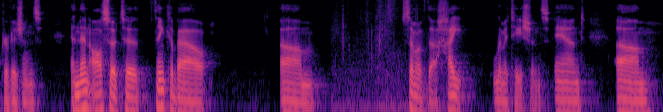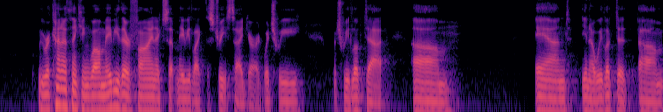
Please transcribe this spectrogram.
provisions and then also to think about um, some of the height limitations. And um, we were kind of thinking, well, maybe they're fine, except maybe like the street side yard, which we, which we looked at. Um, and, you know, we looked at um,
